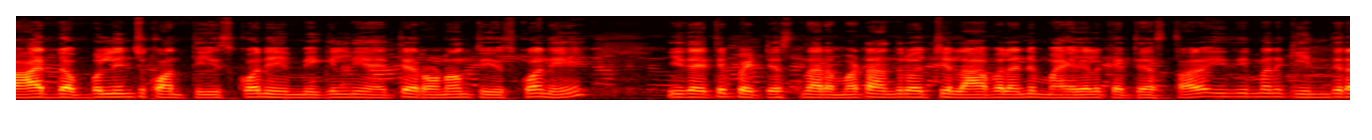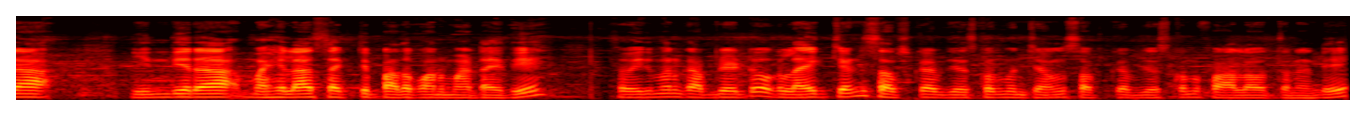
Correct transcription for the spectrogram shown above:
వారి డబ్బుల నుంచి కొంత తీసుకొని మిగిలిన అయితే రుణం తీసుకొని ఇదైతే పెట్టిస్తున్నారన్నమాట. అందులో వచ్చే లాభాలన్నీ మహిళలకు అయితే ఇస్తారు. ఇది మనకి ఇందిరా ఇందిరా మహిళా శక్తి పథకం అనమాట ఇది. సో ఇది మనకి అప్డేట్. ఒక లైక్ చేయండి సబ్స్క్రైబ్ చేసుకోండి. మన ఛానల్ సబ్స్క్రైబ్ చేసుకొని ఫాలో అవుతానండి.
